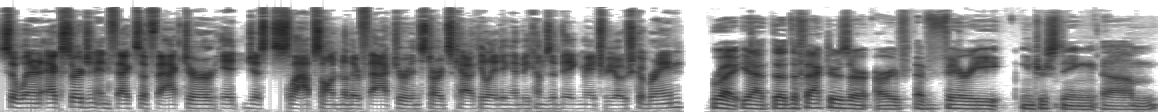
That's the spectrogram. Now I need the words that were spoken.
So when an exsurgent infects a factor, it just slaps on another factor and starts calculating and becomes a big matryoshka brain. Right. Yeah. The the factors are are a very interesting um,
